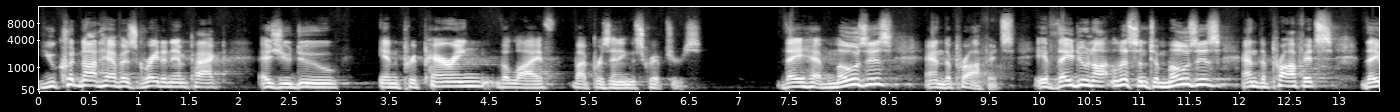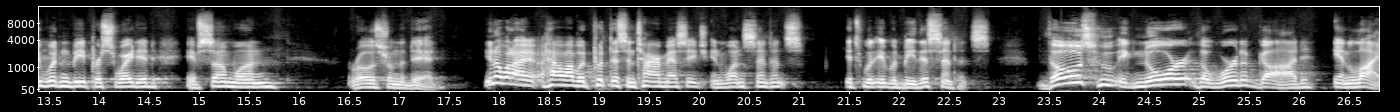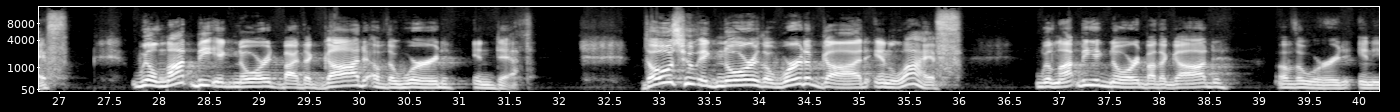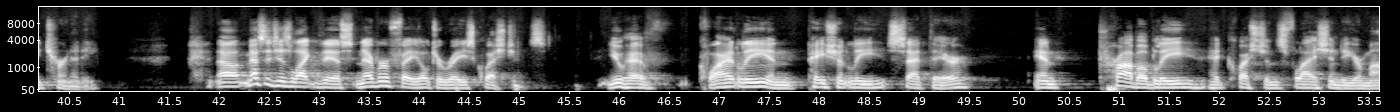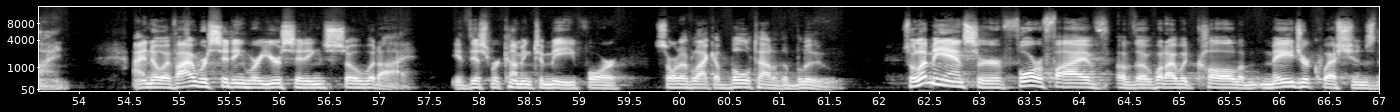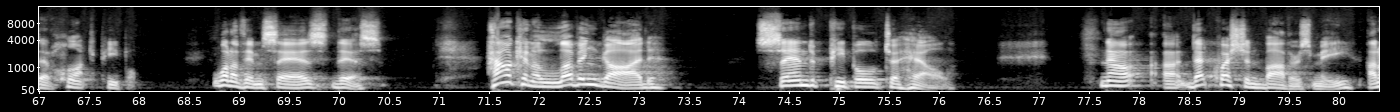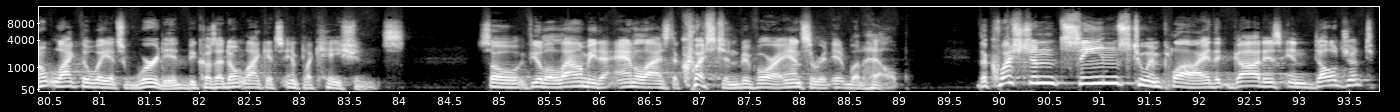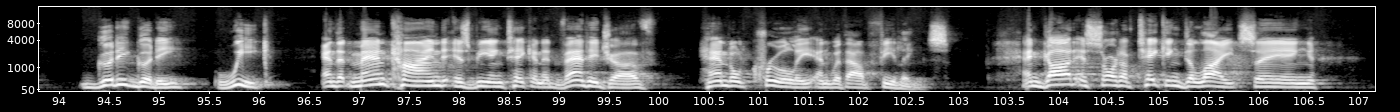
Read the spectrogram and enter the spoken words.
you could not have as great an impact as you do in preparing the life by presenting the scriptures. They have Moses and the prophets. If they do not listen to Moses and the prophets, they wouldn't be persuaded if someone rose from the dead. You know what I, how I would put this entire message in one sentence? It would, it would be this sentence. Those who ignore the Word of God in life will not be ignored by the God of the Word in death. Those who ignore the Word of God in life will not be ignored by the God of the Word in eternity. Now, messages like this never fail to raise questions. You have quietly and patiently sat there and probably had questions flash into your mind. I know if I were sitting where you're sitting, so would I, if this were coming to me for sort of like a bolt out of the blue. So let me answer four or five of the what I would call the major questions that haunt people. One of them says this How can a loving God send people to hell? Now, uh, that question bothers me. I don't like the way it's worded because I don't like its implications. So, if you'll allow me to analyze the question before I answer it, it will help. The question seems to imply that God is indulgent, goody goody, weak, and that mankind is being taken advantage of, handled cruelly and without feelings. And God is sort of taking delight, saying,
